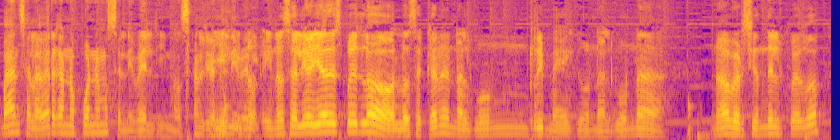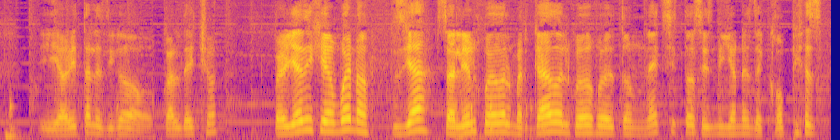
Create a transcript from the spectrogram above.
váyanse a la verga, no ponemos el nivel. Y no salió y, el y nivel. no, y no salió, ya después lo, lo sacaron en algún remake o en alguna nueva versión del juego. Y ahorita les digo cuál de hecho. Pero ya dijeron, bueno, pues ya salió el juego al mercado, el juego fue todo un éxito, 6 millones de copias.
